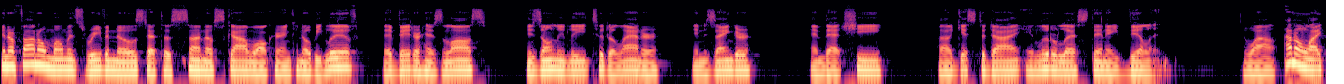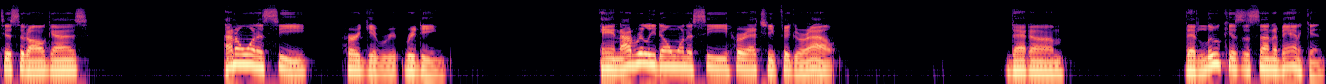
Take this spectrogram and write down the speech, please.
In her final moments, Reva knows that the son of Skywalker and Kenobi live, that Vader has lost his only lead to the latter in his anger, and that she uh, gets to die a little less than a villain. Wow, I don't like this at all, guys. I don't want to see her get re- redeemed. And I really don't want to see her actually figure out that um that Luke is the son of Anakin.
